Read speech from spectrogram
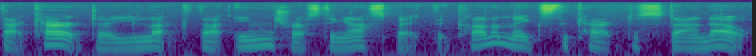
that character, you lack that interesting aspect that kind of makes the character stand out.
